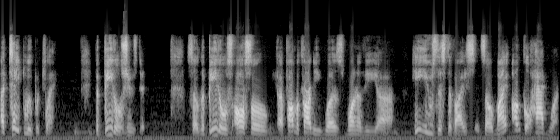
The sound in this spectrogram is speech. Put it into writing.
a tape loop would play. The Beatles used it. So the Beatles also, uh, Paul McCartney was one of the, uh, he used this device. And so my uncle had one.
